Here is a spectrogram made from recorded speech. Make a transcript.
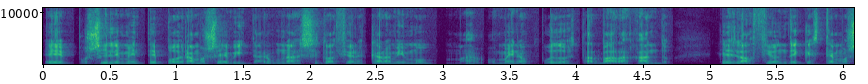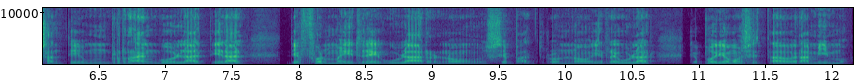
eh, posiblemente podamos evitar unas situaciones que ahora mismo más o menos puedo estar barajando, que es la opción de que estemos ante un rango lateral de forma irregular, ¿no? Ese patrón no irregular que podríamos estar ahora mismo.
